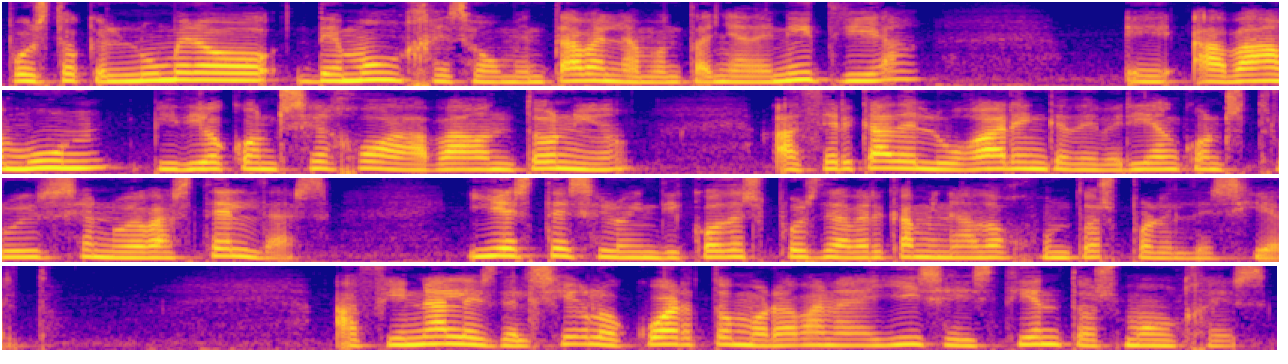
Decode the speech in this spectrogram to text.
Puesto que el número de monjes aumentaba en la montaña de Nitria, eh, Abba Amun pidió consejo a Abba Antonio acerca del lugar en que deberían construirse nuevas celdas, y éste se lo indicó después de haber caminado juntos por el desierto. A finales del siglo IV moraban allí 600 monjes,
